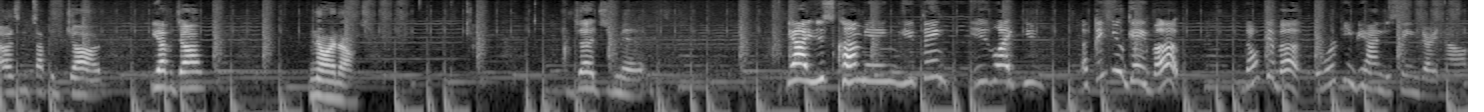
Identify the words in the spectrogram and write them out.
I was on top of job. You have a job? No, I don't. Judgment. Yeah, he's coming. You think you like you? I think you gave up. Don't give up. You're working behind the scenes right now.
